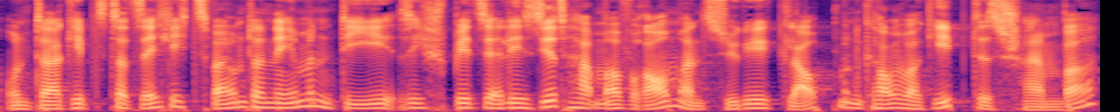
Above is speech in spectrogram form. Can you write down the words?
Und da gibt es tatsächlich zwei Unternehmen, die sich spezialisiert haben auf Raumanzüge. Glaubt man kaum, aber gibt es scheinbar.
